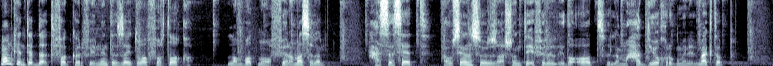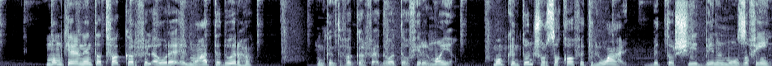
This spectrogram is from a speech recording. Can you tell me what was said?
ممكن تبدأ تفكر في إن أنت إزاي توفر طاقة لمبات موفرة مثلا حساسات أو سنسورز عشان تقفل الإضاءات لما حد يخرج من المكتب. ممكن إن أنت تفكر في الأوراق المعاد تدويرها. ممكن تفكر في أدوات توفير المية. ممكن تنشر ثقافة الوعي بالترشيد بين الموظفين.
